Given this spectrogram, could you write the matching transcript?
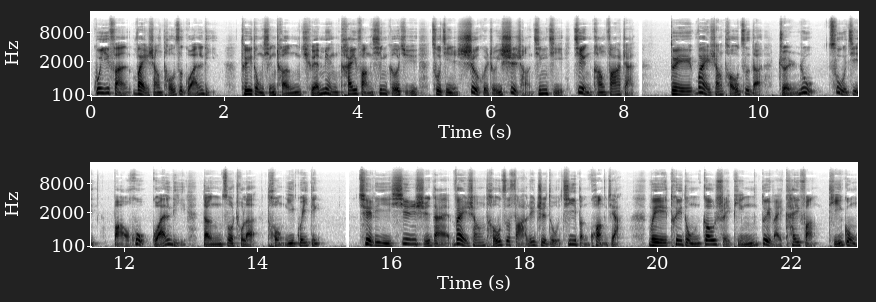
规范外商投资管理，推动形成全面开放新格局，促进社会主义市场经济健康发展，对外商投资的准入、促进、保护、管理等作出了统一规定，确立新时代外商投资法律制度基本框架。为推动高水平对外开放提供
